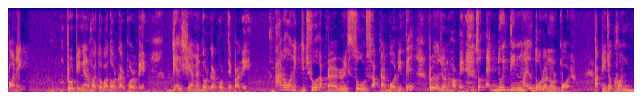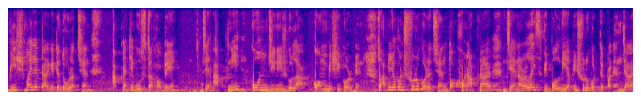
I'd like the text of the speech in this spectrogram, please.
অনেক প্রোটিনের হয়তো বা দরকার পড়বে, ক্যালসিয়ামের দরকার পড়তে পারে। আরও অনেক কিছু আপনার রিসোর্স আপনার বডিতে প্রয়োজন হবে। সো এক, দুই, তিন মাইল দৌড়ানোর পর আপনি যখন বিশ মাইলের টার্গেটে দৌড়াচ্ছেন, আপনাকে বুঝতে হবে যে আপনি কোন জিনিসগুলা কম বেশি করবেন। তো আপনি যখন শুরু করেছেন, তখন আপনার জেনারেলাইজ পিপল দিয়ে আপনি শুরু করতে পারেন। যারা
